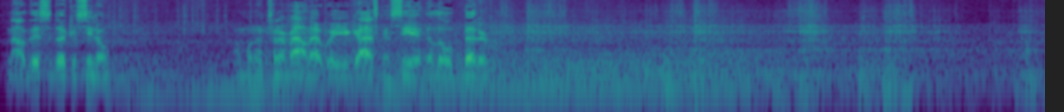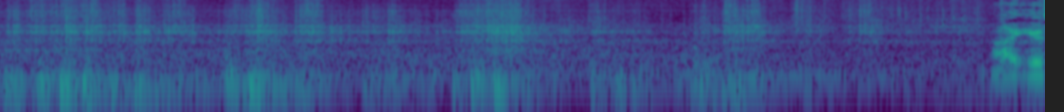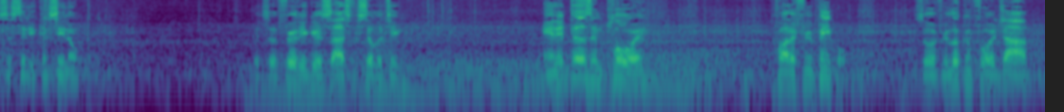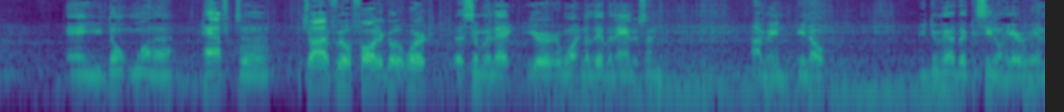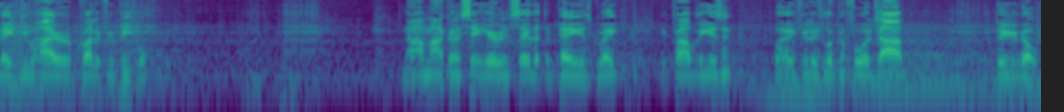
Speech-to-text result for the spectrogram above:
Now this is the casino. I'm gonna turn around that way you guys can see it a little better. All right, here's the city casino. It's a fairly good sized facility. And it does employ quite a few people. So if you're looking for a job and you don't want to have to drive real far to go to work, assuming that you're wanting to live in Anderson, I mean, you know, you do have the casino here and they do hire quite a few people. Now, I'm not going to sit here and say that the pay is great. It probably isn't. But if you're just looking for a job, there you go.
